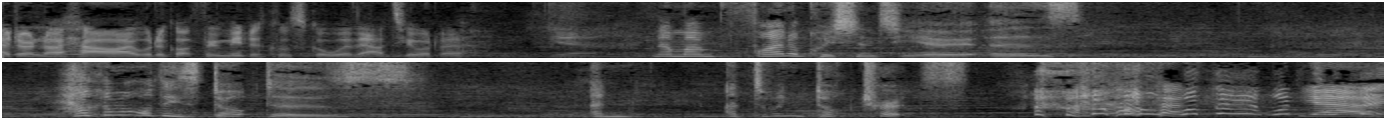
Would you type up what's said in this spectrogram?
I don't know how I would have got through medical school without Te Ora. Yeah. Now, my final question to you is: How come all these doctors and are doing doctorates? what the, yeah,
